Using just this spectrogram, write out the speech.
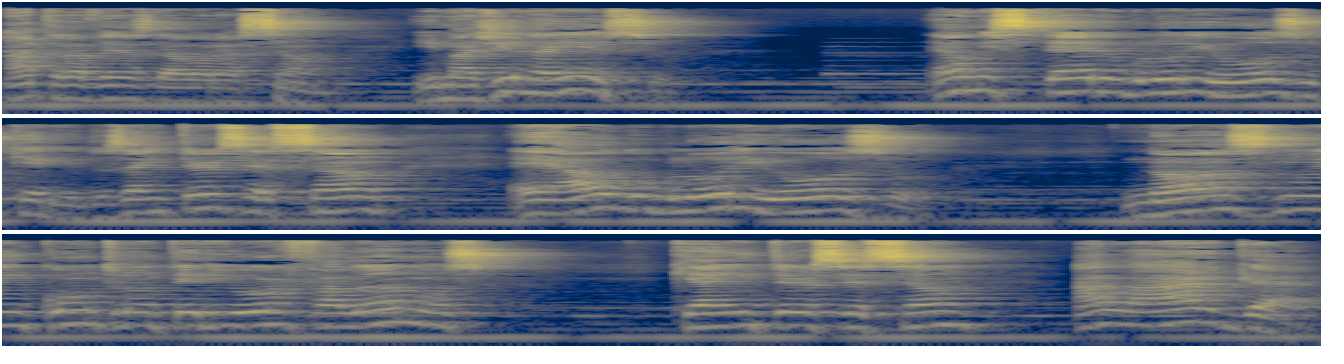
através da oração. Imagina isso? É um mistério glorioso, queridos. A intercessão é algo glorioso. Nós, no encontro anterior, falamos que a intercessão alarga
